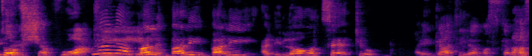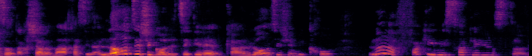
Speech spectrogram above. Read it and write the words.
טוב שבוע, לא, לא, כאילו. בא לי, בא לי, אני לא רוצה, כאילו, הגעתי למסקנה הזאת עכשיו במהלך הסדרה, לא רוצה שגולדן סטייט יראה קהל, לא רוצה שהם ייקחו, לא יודע, fucking משחק ליוסטון.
